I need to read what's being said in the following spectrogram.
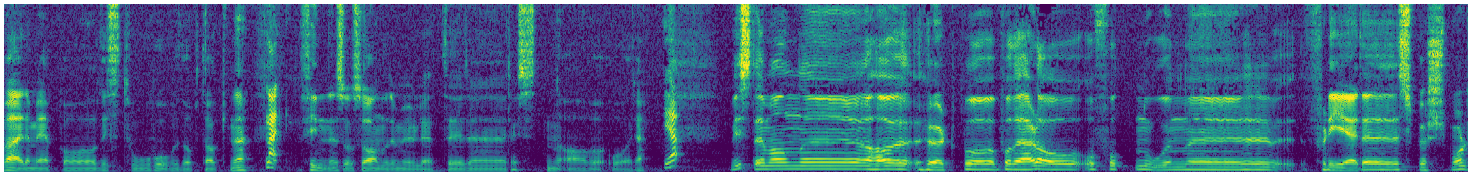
være med på disse to hovedopptakene. Nei. Det finnes også andre muligheter eh, resten av året. Ja. Hvis det man uh, har hørt på, på det her da, og, og fått noen uh, flere spørsmål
